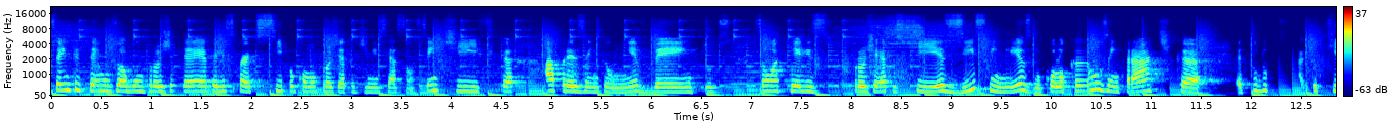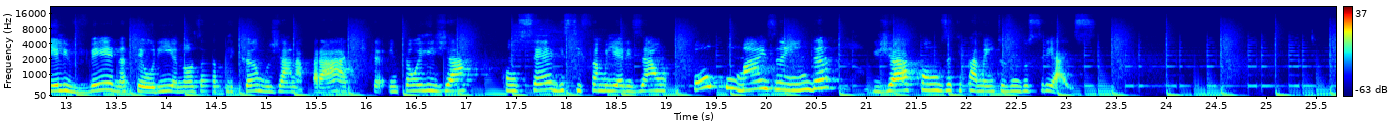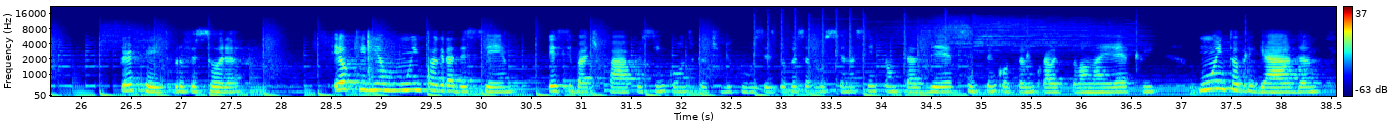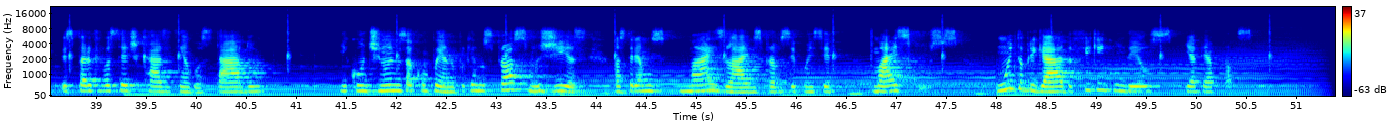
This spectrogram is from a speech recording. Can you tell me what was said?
Sempre temos algum projeto, eles participam como projeto de iniciação científica, apresentam em eventos, são aqueles projetos que existem mesmo, colocamos em prática é tudo o que ele vê na teoria, nós aplicamos já na prática, então ele já consegue se familiarizar um pouco mais ainda já com os equipamentos industriais. Perfeito, professora. Eu queria muito agradecer esse bate-papo, esse encontro que eu tive com vocês. Professora Luciana, sempre é um prazer, sempre estou encontrando com ela aqui pela UNAEP. Muito obrigada. Eu espero que você de casa tenha gostado e continue nos acompanhando, porque nos próximos dias nós teremos mais lives para você conhecer mais cursos. Muito obrigada, fiquem com Deus e até a próxima.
